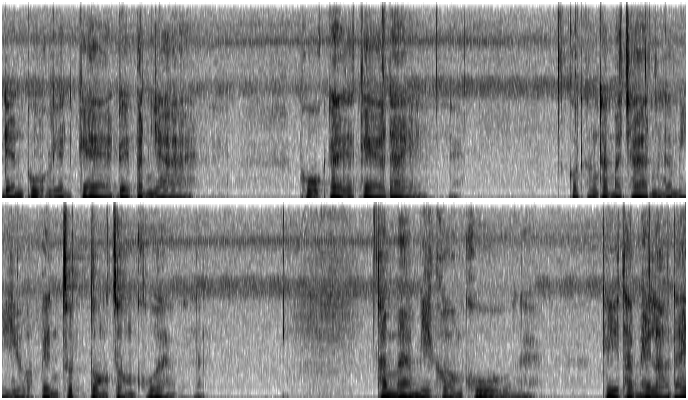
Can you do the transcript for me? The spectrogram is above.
เรียนผูกเรียนแก้ด้วยปัญญา ผูกได้ก็แก้ได้กฎของธรรมชาติมันก็มีอยู่เป็นจุดตรงสองขั้วธรรมะมีของคู่นะที่ทำให้เราได้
